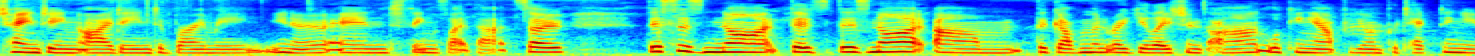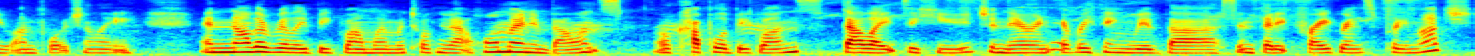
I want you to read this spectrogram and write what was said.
changing iodine to bromine, you know, and things like that. So this is not there's there's not um, the government regulations aren't looking out for you and protecting you unfortunately. And another really big one when we're talking about hormone imbalance or a couple of big ones phthalates are huge and they're in everything with uh, synthetic fragrance pretty much.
